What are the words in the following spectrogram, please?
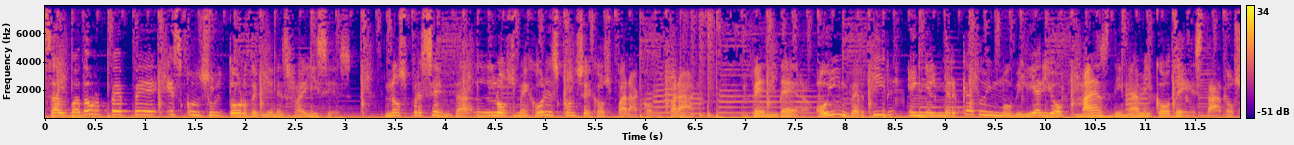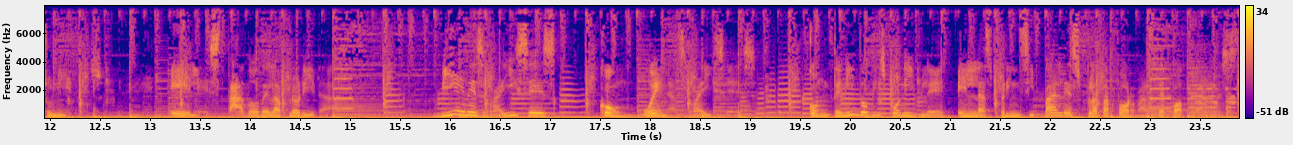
Salvador Pepe es consultor de bienes raíces. Nos presenta los mejores consejos para comprar, vender o invertir en el mercado inmobiliario más dinámico de Estados Unidos, el estado de la Florida. Bienes raíces con buenas raíces. Contenido disponible en las principales plataformas de podcast.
